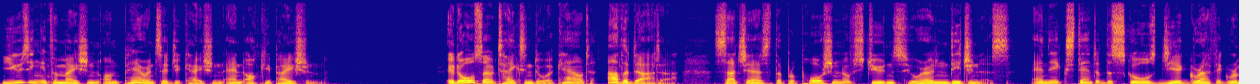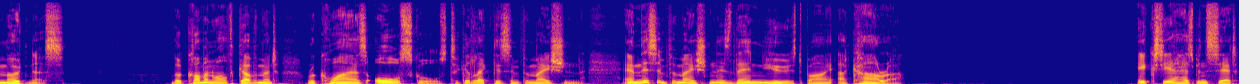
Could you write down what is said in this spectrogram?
using information on parents' education and occupation. It also takes into account other data, such as the proportion of students who are Indigenous and the extent of the school's geographic remoteness. The Commonwealth Government requires all schools to collect this information, and this information is then used by ACARA. ICSEA has been set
